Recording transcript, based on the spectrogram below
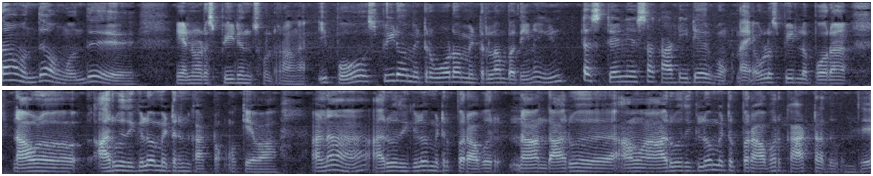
தான் வந்து அவங்க வந்து என்னோடய ஸ்பீடுன்னு சொல்கிறாங்க இப்போது ஸ்பீடோ மீட்ரு ஓடோ மீட்டர்லாம் பார்த்தீங்கன்னா இன்டஸ்டேனியஸாக காட்டிக்கிட்டே இருக்கும். நான் எவ்வளோ ஸ்பீடில் போகிறேன் நான் அறுபது கிலோமீட்டர்னு காட்டும் ஓகேவா ஆனால் அறுபது கிலோமீட்டர் பர் ஹவர் நான் அந்த அறுபது அவன் அறுபது கிலோமீட்டர் பர் ஹவர் காட்டுறது வந்து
